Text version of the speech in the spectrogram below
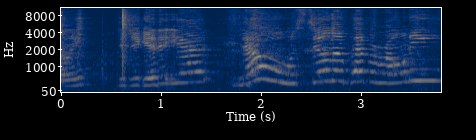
Did you get it yet? No, still no pepperoni.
